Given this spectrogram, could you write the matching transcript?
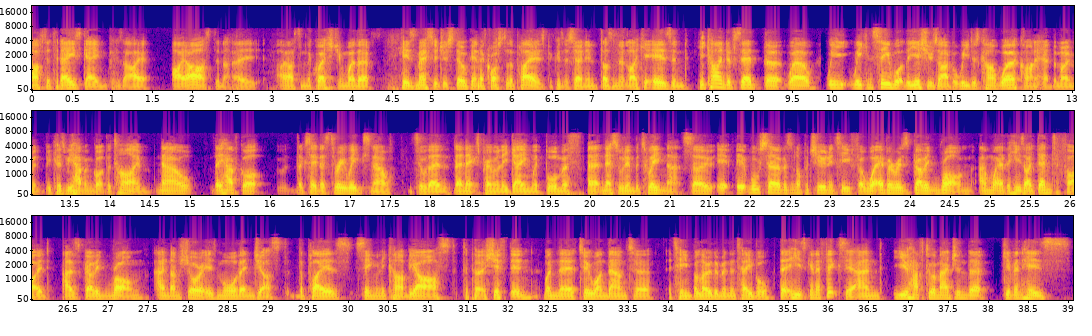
after today's game because I I asked and I, I asked him the question whether his message is still getting across to the players because it certainly doesn't look like it is. And he kind of said that well we we can see what the issues are but we just can't work on it at the moment because we haven't got the time. Now they have got like I say there's three weeks now until their their next Premier League game with Bournemouth uh, nestled in between that. So it, it will serve as an opportunity for whatever is going wrong and whatever he's identified as going wrong. And I'm sure it is more than just the players seemingly can't be asked to put a shift in when they're 2-1 down to a team below them in the table that he's going to fix it. And you have to imagine that given his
